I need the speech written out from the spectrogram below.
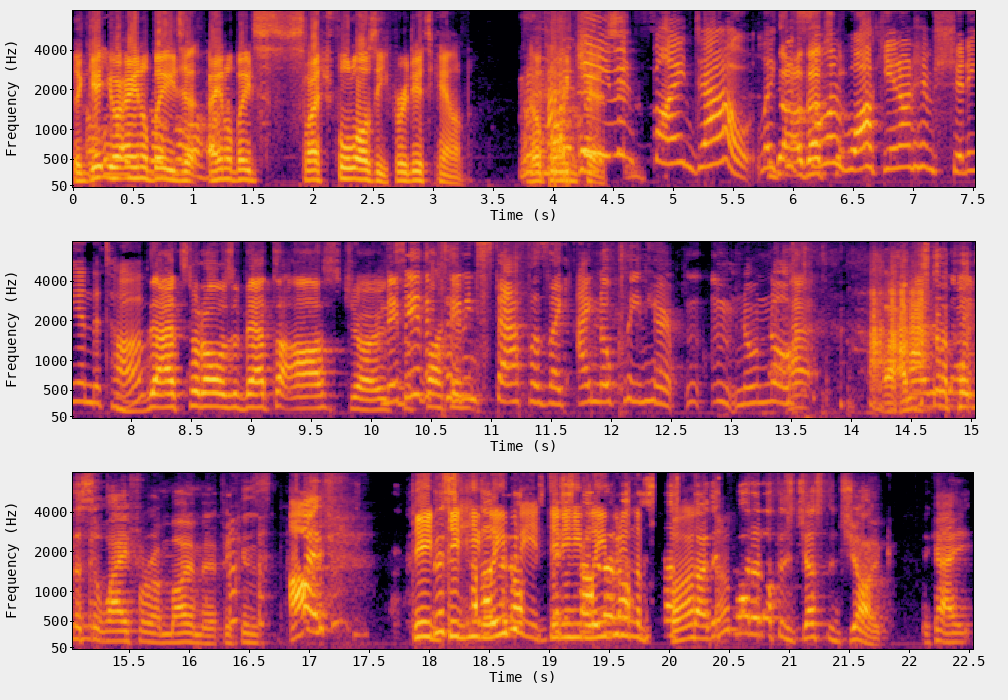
So get Oh your anal beads at anal beads slash full Aussie for a discount. Help you How did chess. you even find out? Like, No, did that's someone walk in on him shitting in the tub? That's what I was about to ask, Joe. Maybe a the fucking- cleaning staff was like, I know clean here. Mm-mm, no, no. Uh, ha- I'm just gonna put this away for a moment because I've. Did, this did he leave off- it? this Did he leave it off in the as just- no, this bathtub? started off as just a joke, okay?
